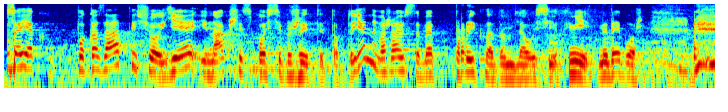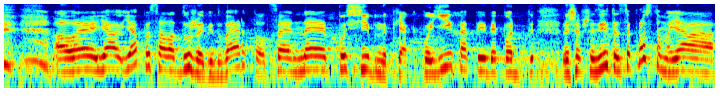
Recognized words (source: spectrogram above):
Це як показати, що є інакший спосіб жити. Тобто я не вважаю себе прикладом для усіх. Ні, не дай Боже. Але я, я писала дуже відверто. Це не посібник, як поїхати, де дешевше з'їсти. Це просто моя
